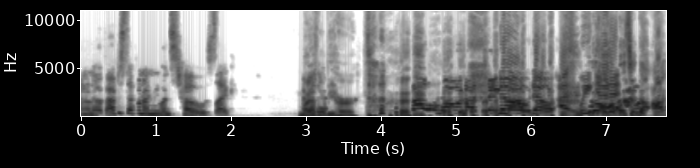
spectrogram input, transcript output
I don't know. If I have to step on anyone's toes, like. Might as well be her. No, no, I'm not saying that. No, no, I, we no, get but it. listen, no, I,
